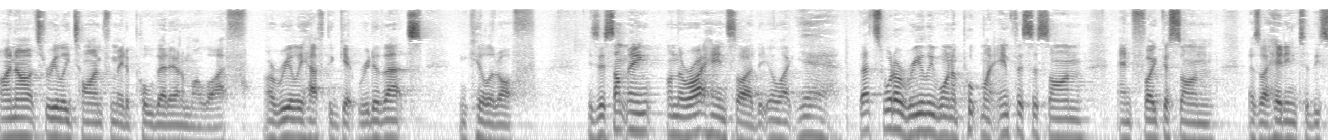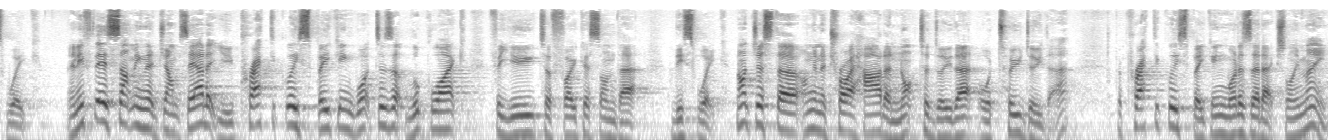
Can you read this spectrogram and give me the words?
I know it's really time for me to pull that out of my life? I really have to get rid of that and kill it off. Is there something on the right hand side that you're like, yeah, that's what I really want to put my emphasis on and focus on as I head into this week? And if there's something that jumps out at you, practically speaking, what does it look like for you to focus on that this week? Not just i I'm going to try harder not to do that or to do that, but practically speaking, what does that actually mean?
